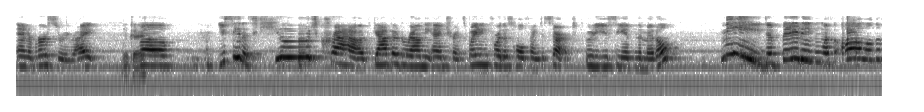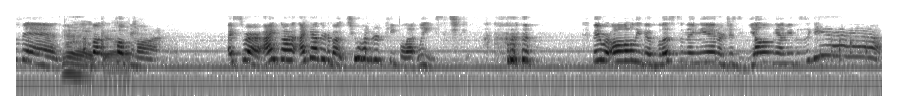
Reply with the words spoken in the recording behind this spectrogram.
anniversary, right? Okay. Well, you see this huge crowd gathered around the entrance waiting for this whole thing to start. Who do you see in the middle? Me debating with all of the fans Oh, about God. Pokemon. I swear, I got I gathered about 200 people at least. they were all either listening in or just yelling at me. Just like, yeah,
